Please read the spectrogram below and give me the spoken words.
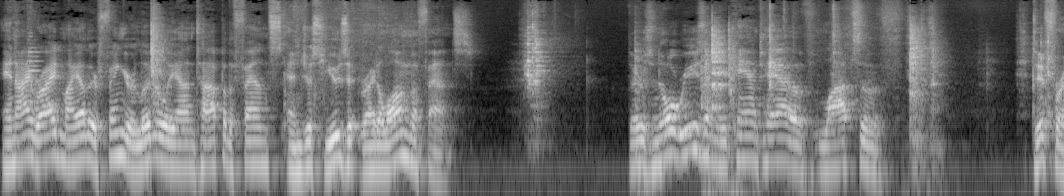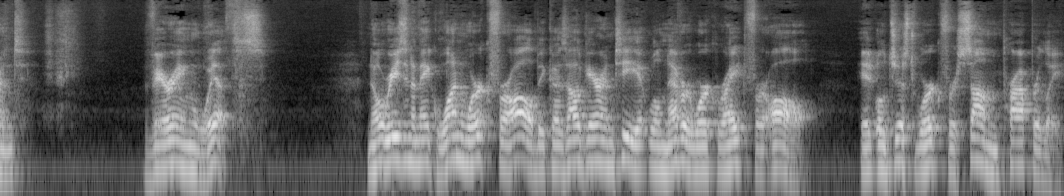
And I ride my other finger literally on top of the fence and just use it right along the fence. There's no reason you can't have lots of different varying widths. No reason to make one work for all because I'll guarantee it will never work right for all. It will just work for some properly.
